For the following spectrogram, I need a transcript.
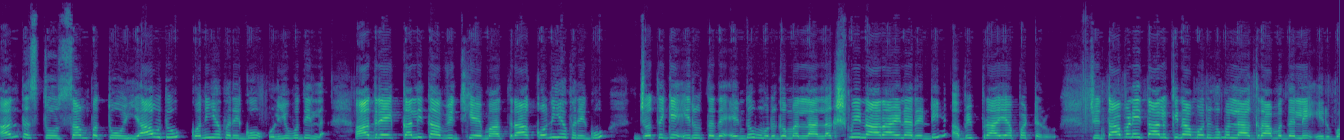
ಅಂತಸ್ತು, ಸಂಪತ್ತು ಯಾವುದು ಕೊನೆಯವರೆಗೂ ಉಳಿಯುವುದಿಲ್ಲ. ಆದರೆ ಕಲಿತ ವಿದ್ಯೆ ಮಾತ್ರ ಕೊನೆಯವರೆಗೂ ಜೊತೆಗೆ ಇರುತ್ತದೆ ಎಂದು ಮುರುಗಮಲ್ಲ ಲಕ್ಷ್ಮೀನಾರಾಯಣ ರೆಡ್ಡಿ ಅಭಿಪ್ರಾಯಪಟ್ಟರು. ಚಿಂತಾಮಣಿ ತಾಲೂಕಿನ ಮುರುಗಮಲ್ಲ ಗ್ರಾಮದಲ್ಲಿ ಇರುವ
